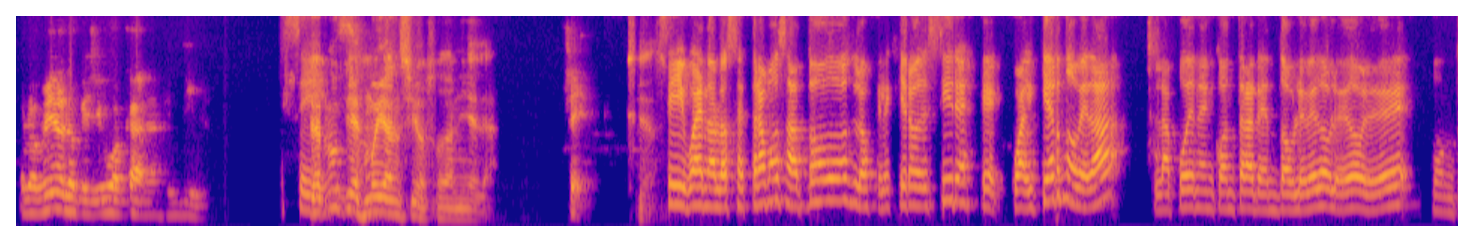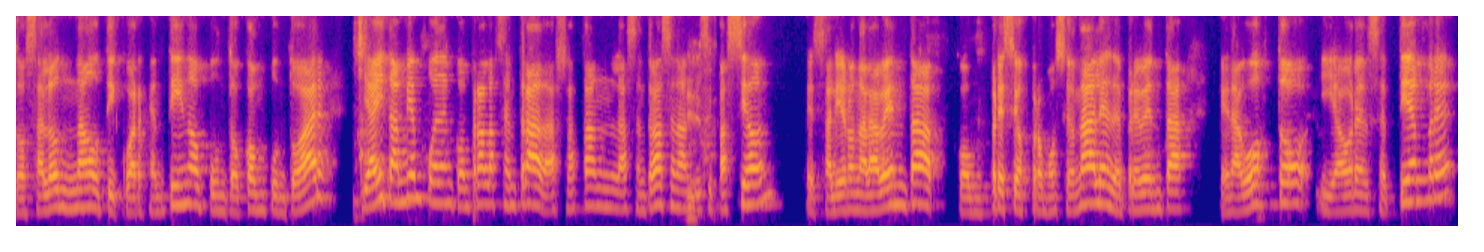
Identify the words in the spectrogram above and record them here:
por lo menos lo que llegó acá en Argentina. Sí. Cerruti es muy ansioso, Daniela. Sí. Sí, bueno, los esperamos a todos. Lo que les quiero decir es que cualquier novedad la pueden encontrar en www.salonnauticoargentino.com.ar y ahí también pueden comprar las entradas. Ya están las entradas en anticipación, que salieron a la venta con precios promocionales de preventa en agosto y ahora en septiembre.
